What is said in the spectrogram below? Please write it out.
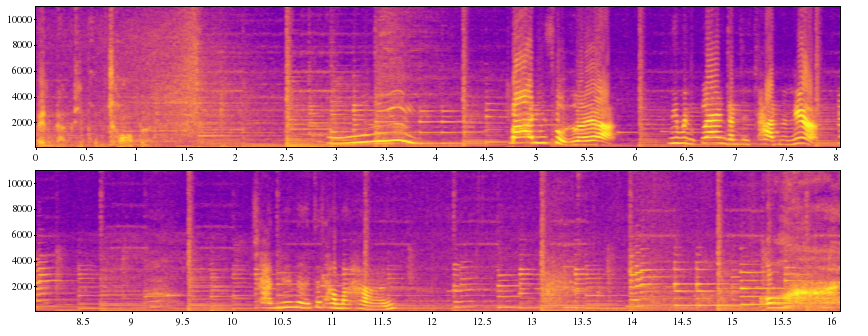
เป็นแบบที่ผมชอบด้วยบ้าที่สุดเลยอะ นี่มันแกล้งกันชัดๆนะเนี่ย ฉันนี่นะจะทำอาหาร โอ้ย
